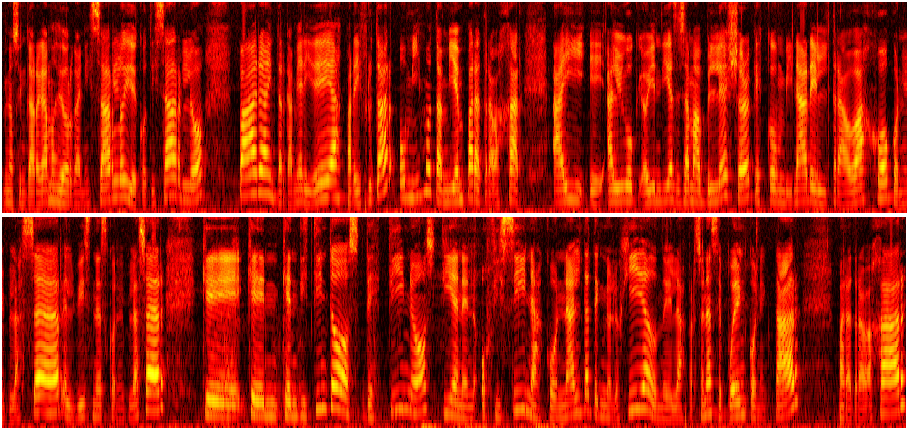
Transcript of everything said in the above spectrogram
nos encargamos de organizarlo y de cotizarlo para intercambiar ideas, para disfrutar o mismo también para trabajar. Hay eh, algo que hoy en día se llama pleasure, que es combinar el trabajo con el placer, el business con el placer, que, que en distintos destinos tienen oficinas con alta tecnología donde las personas se pueden conectar para trabajar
